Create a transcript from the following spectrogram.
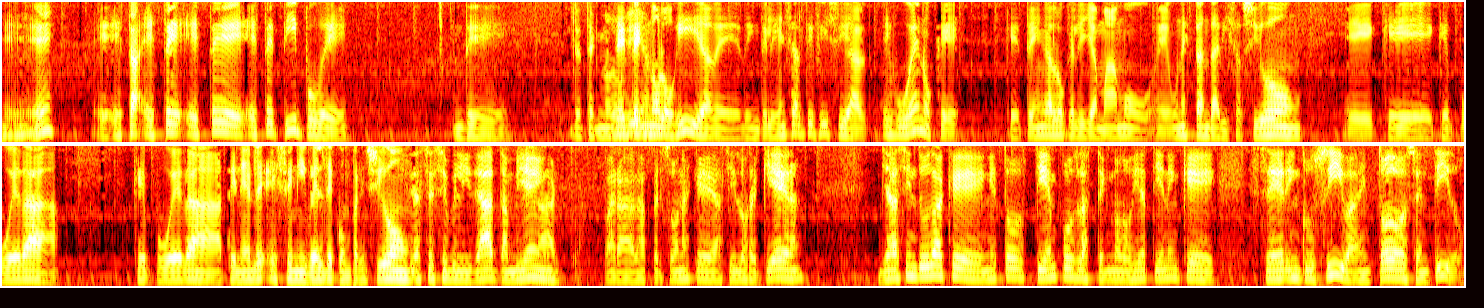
Eh, esta- este, este, este tipo de, de, De tecnología. de tecnología, de, de inteligencia artificial, es bueno que, que tenga lo que le llamamos eh, una estandarización, eh, que, que pueda que pueda tener ese nivel de comprensión. de accesibilidad también Exacto. para las personas que así lo requieran. Ya sin duda que en estos tiempos las tecnologías tienen que ser inclusivas en todo sentido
